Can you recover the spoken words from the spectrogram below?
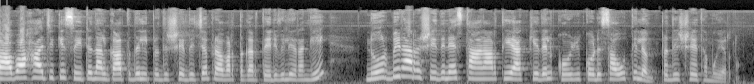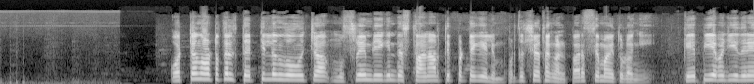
ബാബാഹാജിക്ക് സീറ്റ് നൽകാത്തതിൽ പ്രതിഷേധിച്ച് പ്രവർത്തകർ തെരുവിലിറങ്ങി. നൂർബിന റഷീദിനെ സ്ഥാനാർത്ഥിയാക്കിയതിൽ കോഴിക്കോട് സൌത്തിലും പ്രതിഷേധമുയർന്നു. ഒറ്റനോട്ടത്തിൽ തെറ്റില്ലെന്ന് തോന്നിച്ച മുസ്ലിം ലീഗിന്റെ സ്ഥാനാർത്ഥി പട്ടികയിലും പ്രതിഷേധങ്ങൾ പരസ്യമായി തുടങ്ങി. കെ പി എ മജീദിനെ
